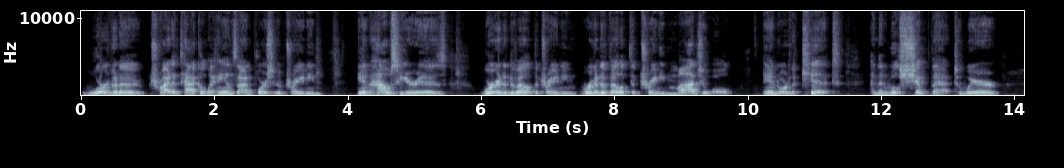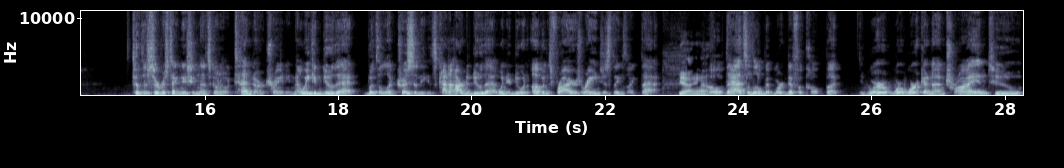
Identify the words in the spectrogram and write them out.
we're going to try to tackle the hands on portion of training in house here is we're going to develop the training we're going to develop the training module and or the kit and then we'll ship that to where to the service technician that's going to attend our training. Now we can do that with electricity. It's kind of hard to do that when you're doing ovens, fryers, ranges, things like that. Yeah, yeah. So that's a little bit more difficult, but we're we're working on trying to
